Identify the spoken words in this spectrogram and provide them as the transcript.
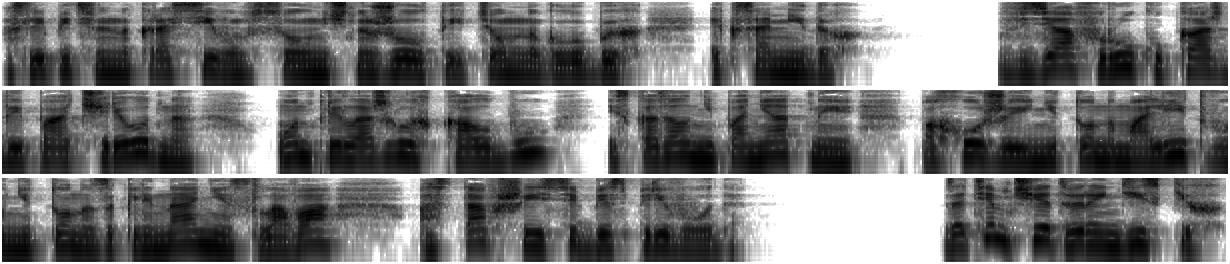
ослепительно красивым в солнечно-желтой и темно-голубых эксамидах. Взяв руку каждый поочередно, он приложил их к колбу и сказал непонятные, похожие не то на молитву, не то на заклинание слова, оставшиеся без перевода. Затем четверо индийских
